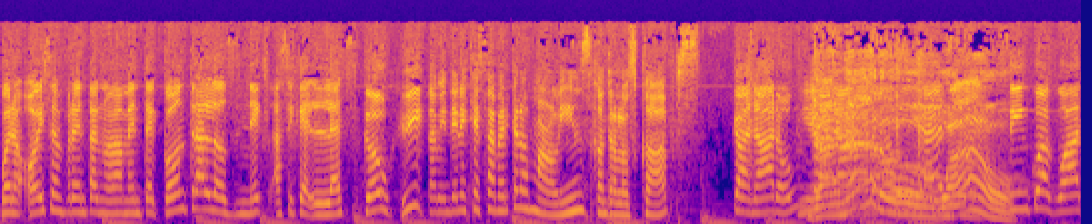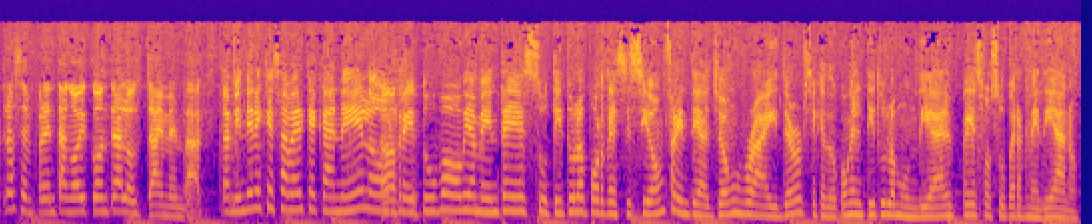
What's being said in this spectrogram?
Bueno, hoy se enfrentan nuevamente contra los Knicks, así que let's go Heat. También tienes que saber que los Marlins contra los Cubs Ganaron. ¡Ganaron! ¡Wow! 5 a 4 se enfrentan hoy contra los Diamondbacks. También tienes que saber que Canelo Ah, sí. retuvo obviamente su título por decisión frente a John Ryder. Se quedó con el título mundial peso supermediano.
